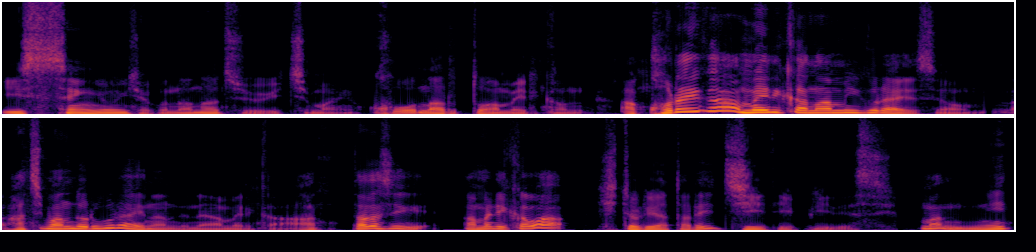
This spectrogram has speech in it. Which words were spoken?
1471万円。こうなるとアメリカあ、これがアメリカ並みぐらいですよ。8万ドルぐらいなんでね、アメリカ。ただし、アメリカは1人当たり GDP ですよ。まあ、似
